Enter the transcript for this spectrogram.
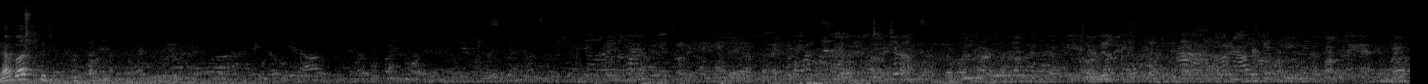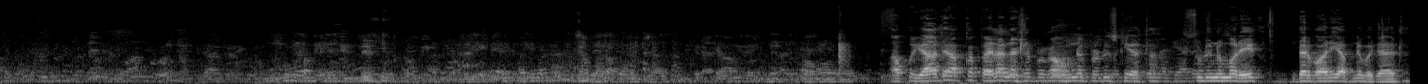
ना बात कुछ आपको याद है, आपका पहला नेशनल प्रोग्राम हमने प्रोड्यूस किया था। स्टूडियो नंबर एक, दरबारी आपने बजाया था।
